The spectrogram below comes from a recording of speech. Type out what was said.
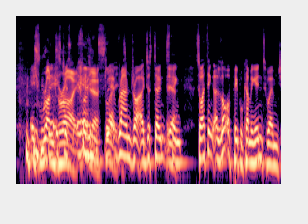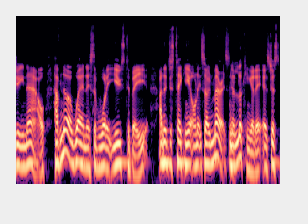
it's run it's dry. Just, it- Yeah. it's it ran dry. I just don't Yeah. think so. I think a lot of people coming into MG now have no awareness of what it used to be and are just taking it on its own merits and are looking at it as just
